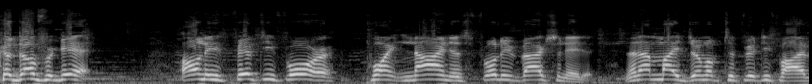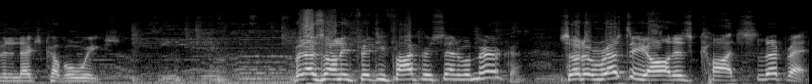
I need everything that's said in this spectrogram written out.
Because don't forget, only 54.9 is fully vaccinated. Now that might jump up to 55 in the next couple of weeks. But that's only 55% of America. So the rest of y'all is caught slipping.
